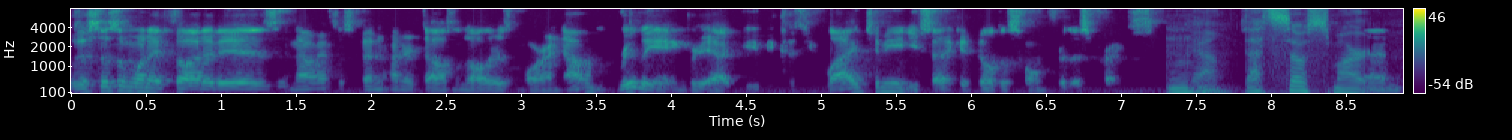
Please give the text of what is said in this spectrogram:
this isn't what I thought it is, and now I have to spend hundred thousand dollars more, and now I'm really angry at you because you lied to me and you said I could build this home for this price. Mm-hmm. Yeah, that's so smart. And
